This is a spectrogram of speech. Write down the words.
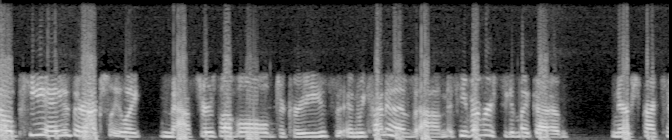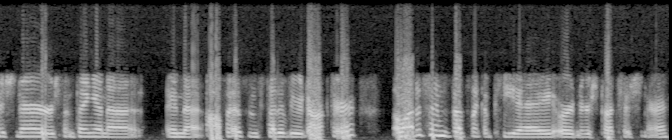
So PAs are actually like master's level degrees, and we kind of, um, if you've ever seen like a nurse practitioner or something in a in the office instead of your doctor, a lot of times that's like a PA or a nurse practitioner.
